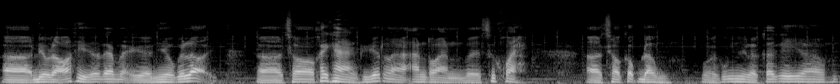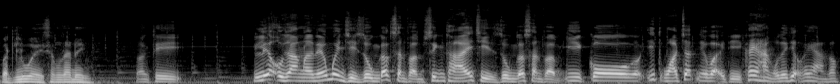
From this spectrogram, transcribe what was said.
À, điều đó thì nó đem lại nhiều cái lợi à, cho khách hàng. Thứ nhất là an toàn về sức khỏe à, cho cộng đồng và cũng như là các cái vật nuôi trong gia đình. Vâng thì liệu rằng là nếu mình chỉ dùng các sản phẩm sinh thái chỉ dùng các sản phẩm eco ít hóa chất như vậy thì khách hàng có giới thiệu khách hàng không?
